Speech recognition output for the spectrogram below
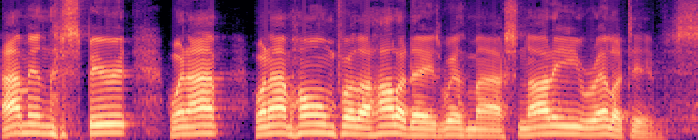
I'm in the spirit when I'm when I'm home for the holidays with my snotty relatives.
